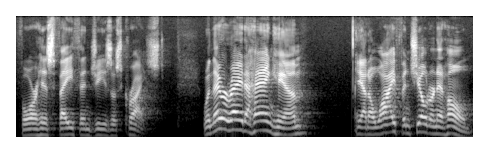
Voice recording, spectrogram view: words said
for his faith in Jesus Christ. When they were ready to hang him, he had a wife and children at home.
